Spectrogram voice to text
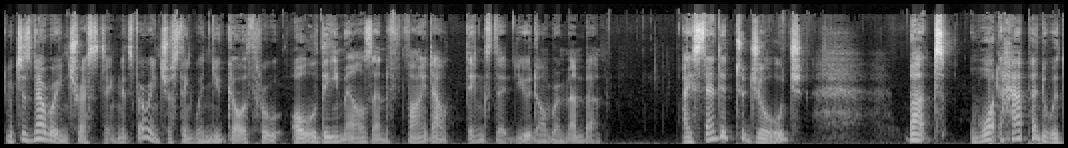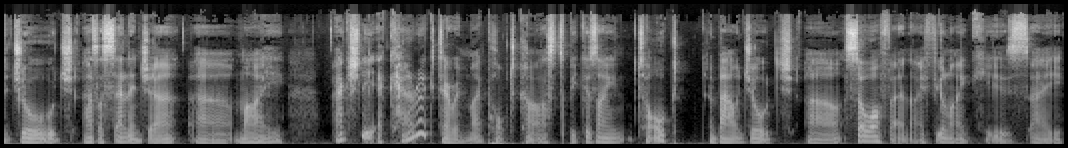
which is very interesting. It's very interesting when you go through old emails and find out things that you don't remember. I sent it to George, but what happened with George Aza-Selinger, uh, my actually a character in my podcast, because I talk about George uh, so often. I feel like he's a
